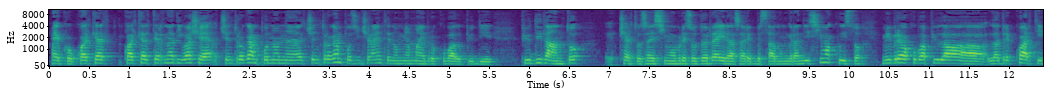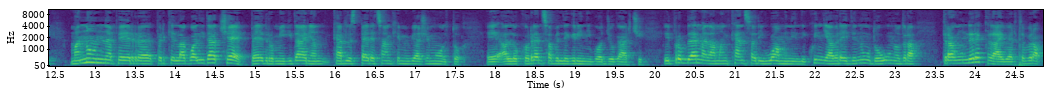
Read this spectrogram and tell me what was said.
Ecco, qualche, qualche, alternativa c'è. Centrocampo, non, centrocampo sinceramente non mi ha mai preoccupato più di, più di tanto. Eh, certo, se avessimo preso Torreira sarebbe stato un grandissimo acquisto. Mi preoccupa più la, la tre quarti, ma non per, perché la qualità c'è. Pedro, Mkhitaryan, Carles Perez anche mi piace molto. E all'occorrenza Pellegrini può giocarci. Il problema è la mancanza di uomini lì. Quindi avrei tenuto uno tra, tra Under e Clivert. Però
